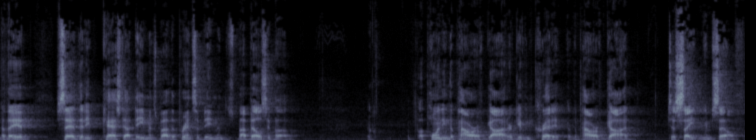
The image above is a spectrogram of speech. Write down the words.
Now, they had said that he cast out demons by the prince of demons, by Beelzebub, appointing the power of God or giving credit of the power of God to Satan himself.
